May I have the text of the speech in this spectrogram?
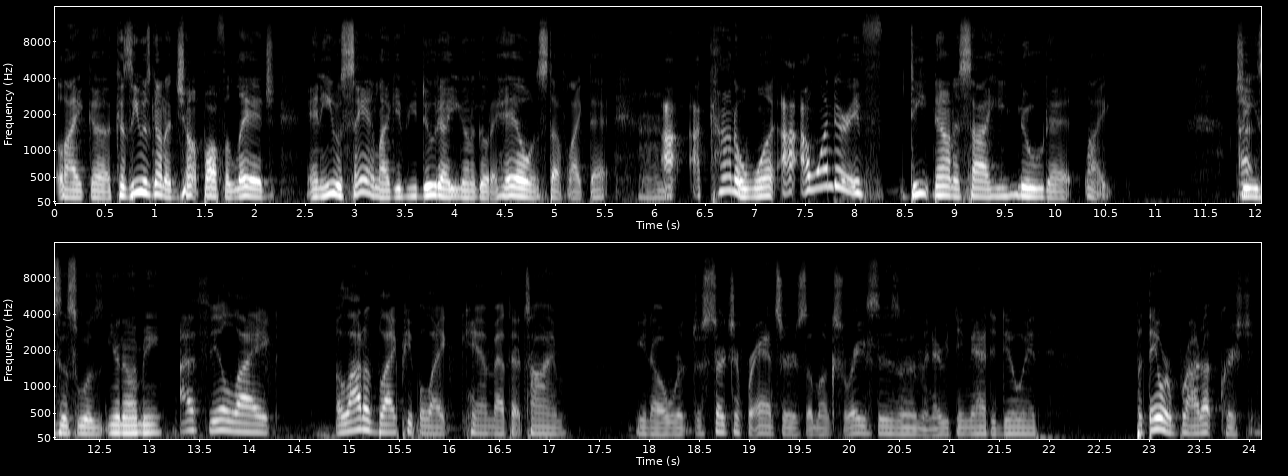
like, uh, because he was gonna jump off a ledge, and he was saying like, if you do that, you're gonna go to hell and stuff like that. Mm-hmm. I, I kind of want, I, I wonder if deep down inside he knew that like. Jesus was, you know what I mean? I feel like a lot of black people like him at that time, you know, were just searching for answers amongst racism and everything they had to deal with. But they were brought up Christian.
